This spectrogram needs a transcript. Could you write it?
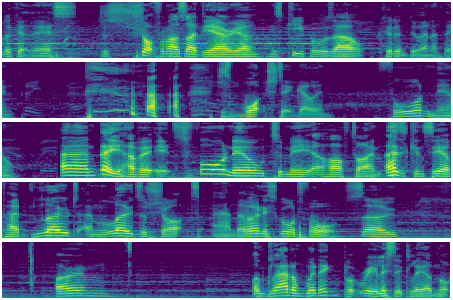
Look at this. Just shot from outside the area. His keeper was out. Couldn't do anything. Just watched it going. 4 0. And there you have it. It's 4 0 to me at half time. As you can see, I've had loads and loads of shots, and I've only scored 4. So, I'm. I'm glad I'm winning, but realistically, I'm not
